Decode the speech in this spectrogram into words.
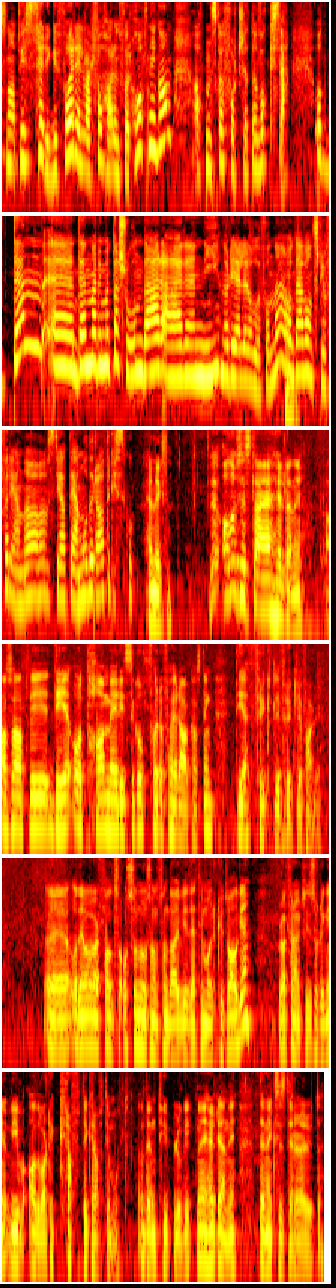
sånn at vi sørger for, eller i hvert fall har en forhåpning om, at den skal fortsette å vokse. Og den, uh, den argumentasjonen der er ny når det gjelder oljefondet, og det er vanskelig å forene og si at det er moderat risiko. Henriksen. Det aller siste er jeg helt enig i. Altså at vi, Det å ta mer risiko for å få høyere avkastning, det er fryktelig fryktelig farlig. Uh, og Det var i hvert fall også noe sånn som da vi dette i Mork-utvalget vi advarte kraftig kraftig mot den type logikk. Men jeg er helt enig, den eksisterer der ute.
